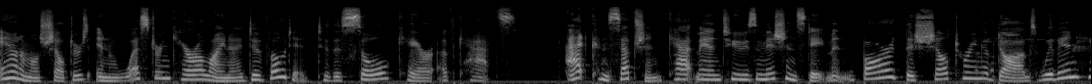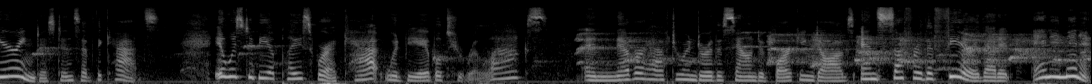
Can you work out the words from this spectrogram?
animal shelters in Western Carolina devoted to the sole care of cats. At conception, Catman 2's mission statement barred the sheltering of dogs within hearing distance of the cats. It was to be a place where a cat would be able to relax and never have to endure the sound of barking dogs and suffer the fear that at any minute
